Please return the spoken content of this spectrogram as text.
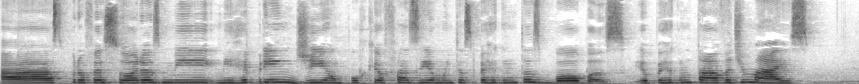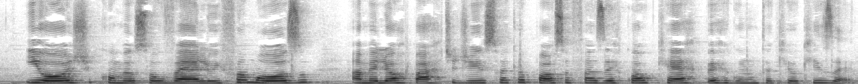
as professoras me, me repreendiam porque eu fazia muitas perguntas bobas, eu perguntava demais. E hoje, como eu sou velho e famoso, a melhor parte disso é que eu posso fazer qualquer pergunta que eu quiser.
